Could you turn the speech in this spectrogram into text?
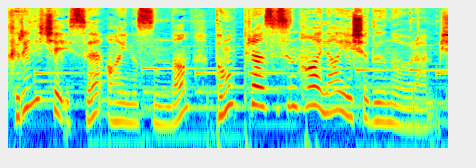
Kraliçe ise aynasından Pamuk Prenses'in hala yaşadığını öğrenmiş.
